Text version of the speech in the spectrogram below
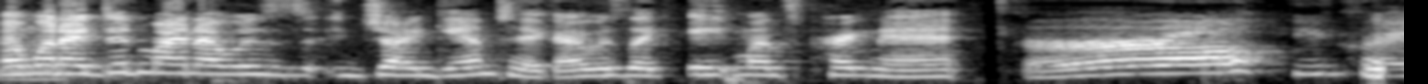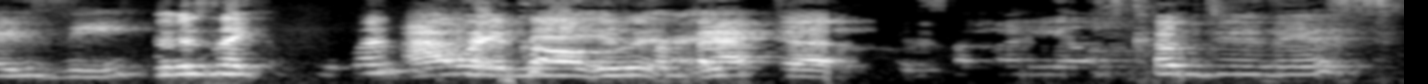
And when I did mine, I was gigantic. I was like eight months pregnant. Girl, you crazy. It was like I would have called It you was- for backup. Could somebody else come do this?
